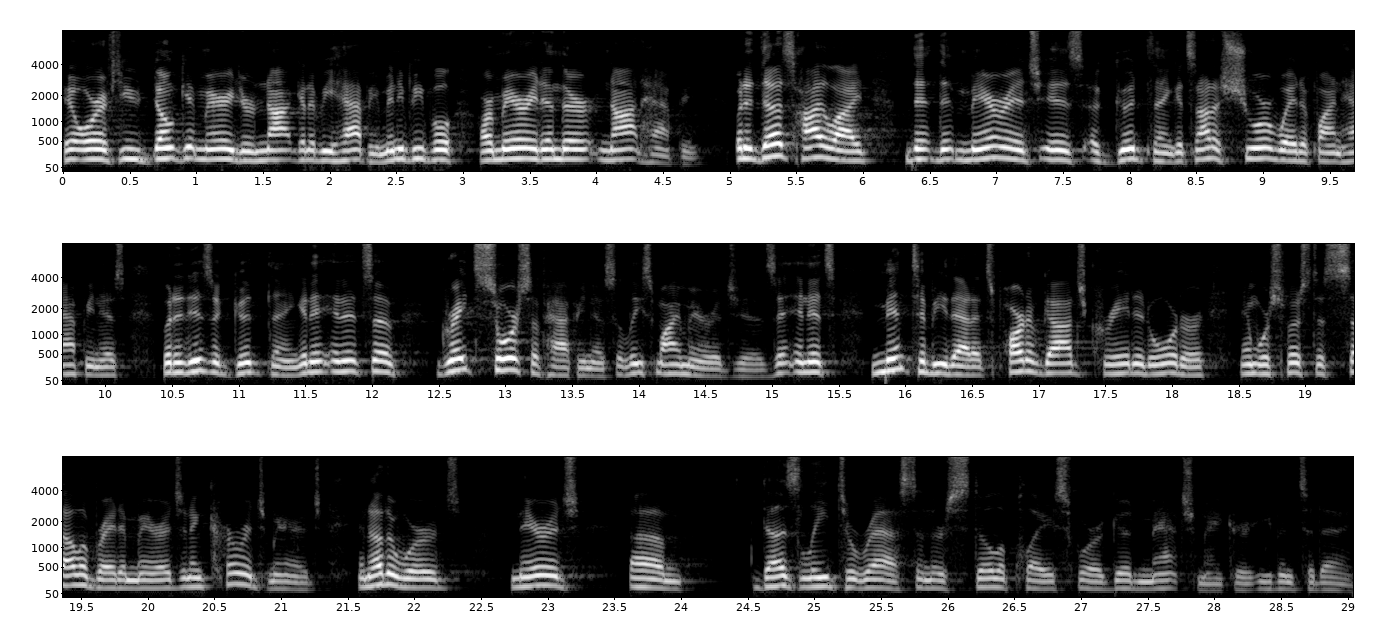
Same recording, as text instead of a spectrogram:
or if you don't get married, you're not going to be happy. Many people are married and they're not happy. But it does highlight that, that marriage is a good thing. It's not a sure way to find happiness, but it is a good thing. And, it, and it's a great source of happiness, at least my marriage is. And it's meant to be that. It's part of God's created order, and we're supposed to celebrate a marriage and encourage marriage. In other words, marriage um, does lead to rest, and there's still a place for a good matchmaker even today.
